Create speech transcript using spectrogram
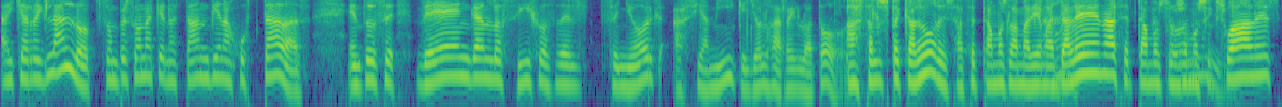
hay que arreglarlo. Son personas que no están bien ajustadas. Entonces, vengan los hijos del Señor hacia mí, que yo los arreglo a todos. Hasta los pecadores, aceptamos la María Claro. Magdalena, aceptamos A los homosexuales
